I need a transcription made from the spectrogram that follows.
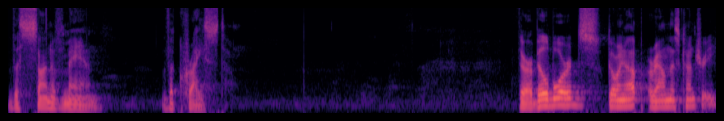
the Son of Man, the Christ. There are billboards going up around this country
